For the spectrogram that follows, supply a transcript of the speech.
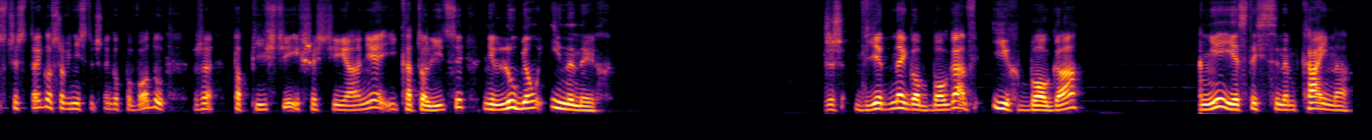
z czystego szowinistycznego powodu, że papiści i chrześcijanie i katolicy nie lubią innych. Wierzysz w jednego Boga, w ich Boga, a nie jesteś synem Kaina,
